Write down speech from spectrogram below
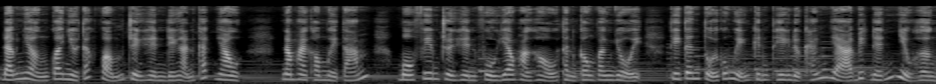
đảm nhận qua nhiều tác phẩm truyền hình điện ảnh khác nhau. Năm 2018, bộ phim truyền hình Phù Giao Hoàng hậu thành công vang dội, thì tên tuổi của Nguyễn Kinh Thiên được khán giả biết đến nhiều hơn.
